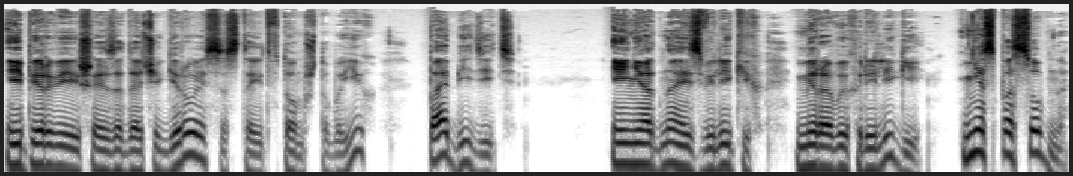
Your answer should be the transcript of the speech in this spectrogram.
И первейшая задача героя состоит в том, чтобы их победить. И ни одна из великих мировых религий не способна,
